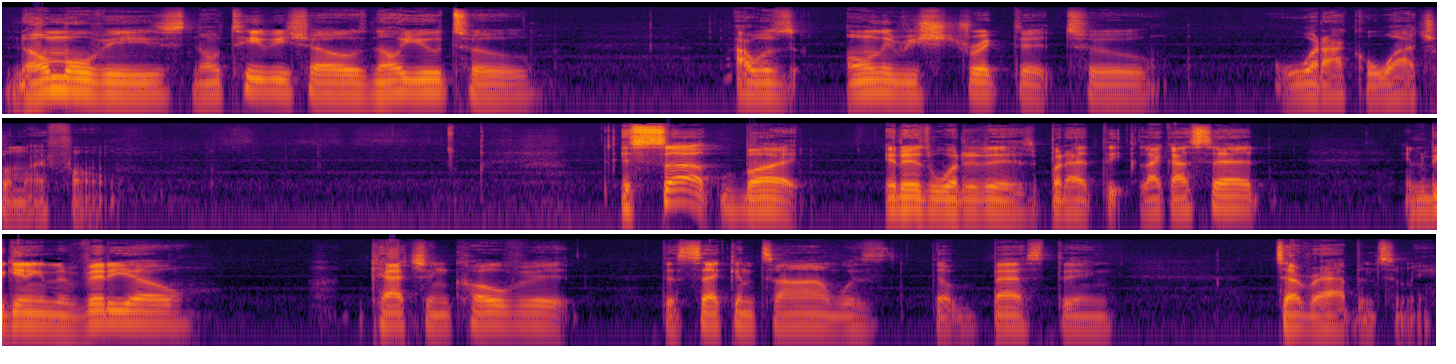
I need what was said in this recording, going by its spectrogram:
no movies, no TV shows, no YouTube. I was only restricted to what I could watch on my phone. It sucked, but it is what it is. But at the like I said in the beginning of the video, catching COVID the second time was the best thing to ever happen to me.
